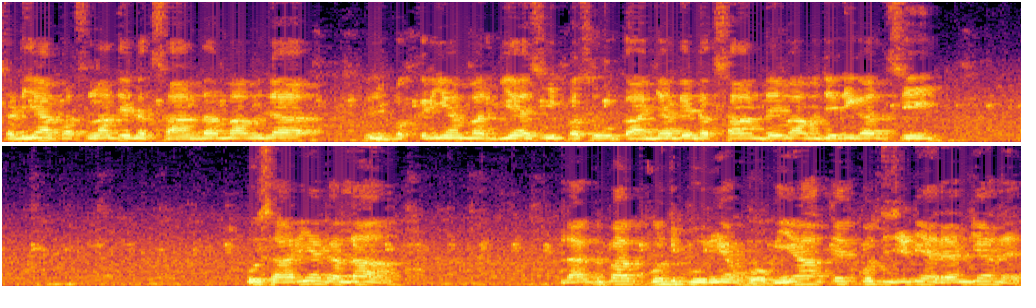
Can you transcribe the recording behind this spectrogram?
ਸੜੀਆਂ ਫਸਲਾਂ ਦੇ ਨੁਕਸਾਨ ਦਾ ਮਾਮਲਾ ਕੁਝ ਬੱਕਰੀਆਂ ਮਰ ਗਈਆਂ ਸੀ, ਪਸ਼ੂ ਗਾਂਜਾਂ ਦੇ ਨੁਕਸਾਨ ਦੇ ਮਾਮਲੇ ਦੀ ਗੱਲ ਸੀ। ਉਹ ਸਾਰੀਆਂ ਗੱਲਾਂ ਲਗਭਗ ਕੁਝ ਪੂਰੀਆਂ ਹੋ ਗਈਆਂ ਤੇ ਕੁਝ ਜਿਹੜੀਆਂ ਰਹਿੰਦੀਆਂ ਨੇ,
